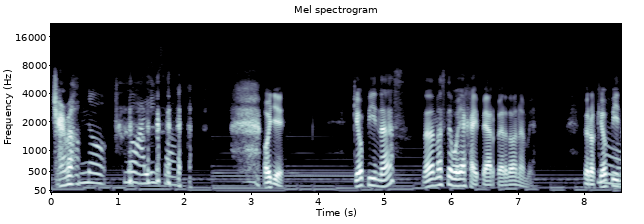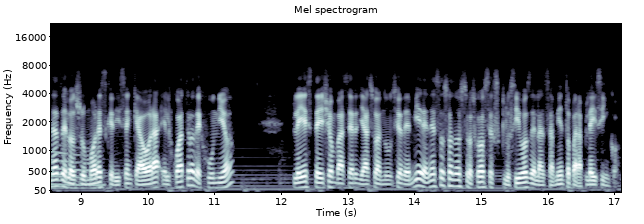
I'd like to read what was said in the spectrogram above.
¿Cheryl? No, no, Alisa. Oye, ¿qué opinas? Nada más te voy a hypear, perdóname. Pero ¿qué opinas de los rumores que dicen que ahora, el 4 de junio, PlayStation va a hacer ya su anuncio de, miren, estos son nuestros juegos exclusivos de lanzamiento para Play 5?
